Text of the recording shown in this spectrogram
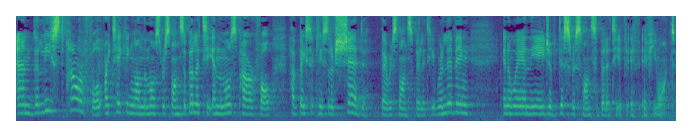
And the least powerful are taking on the most responsibility, and the most powerful have basically sort of shed their responsibility. We're living, in a way, in the age of disresponsibility, if, if, if you want.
